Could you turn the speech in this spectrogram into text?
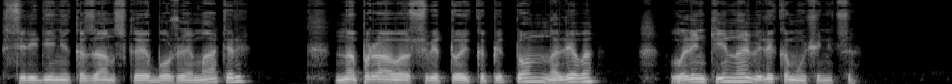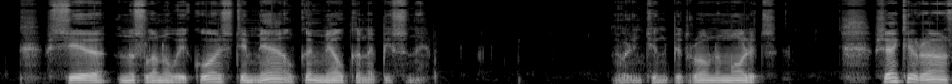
В середине Казанская Божия Матерь, Направо святой капитон, налево Валентина Великомученица. Все на слоновой кости мелко-мелко написаны. Валентина Петровна молится. Всякий раз,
